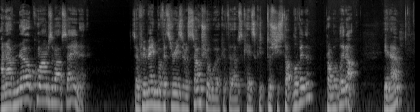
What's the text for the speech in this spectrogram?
And I have no qualms about saying it. So if we made Mother Teresa a social worker for those kids, does she stop loving them? Probably not. You know?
